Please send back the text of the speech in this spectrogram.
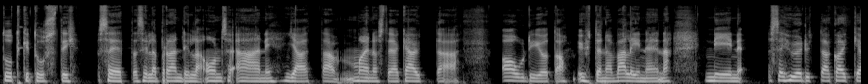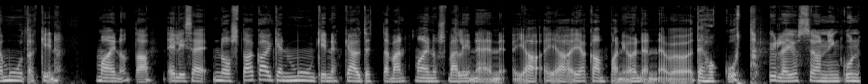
tutkitusti se, että sillä brändillä on se ääni ja että mainostaja käyttää audiota yhtenä välineenä, niin se hyödyttää kaikkia muutakin mainontaa. Eli se nostaa kaiken muunkin käytettävän mainosvälineen ja, ja, ja kampanjoiden tehokkuutta. Kyllä, jos se on niin kuin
